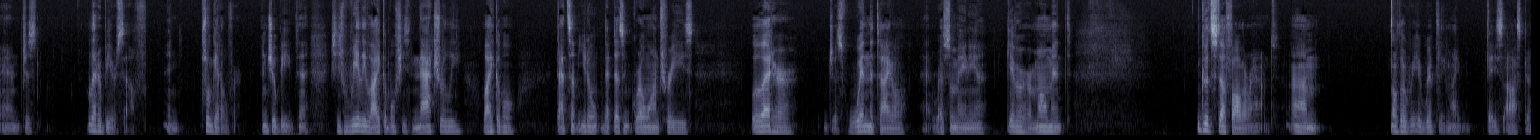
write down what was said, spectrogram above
and just let her be herself, and she'll get over. And she'll be. Uh, she's really likable. She's naturally likable. That's something you don't that doesn't grow on trees. Let her just win the title at WrestleMania. Give her her moment. Good stuff all around. Um, although Rhea Ripley might face Asuka.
